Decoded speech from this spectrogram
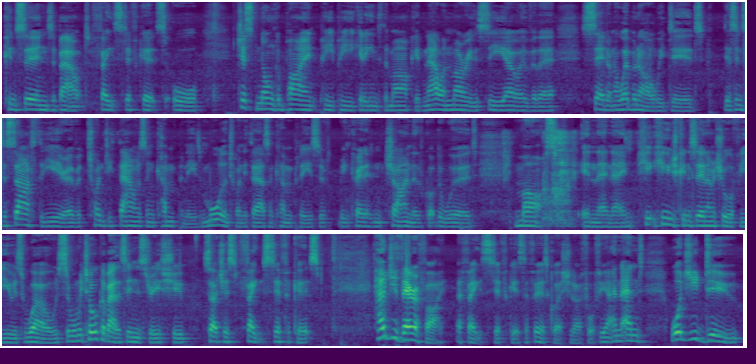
concerns about fake certificates or just non-compliant PPE getting into the market. And Alan Murray, the CEO over there, said on a webinar we did that since the start of the year, over 20,000 companies, more than 20,000 companies have been created in China. They've got the word mask in their name. H- huge concern, I'm sure, for you as well. So when we talk about this industry issue, such as fake certificates, how do you verify a fake certificate? Is the first question I thought for you. And and what do you do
